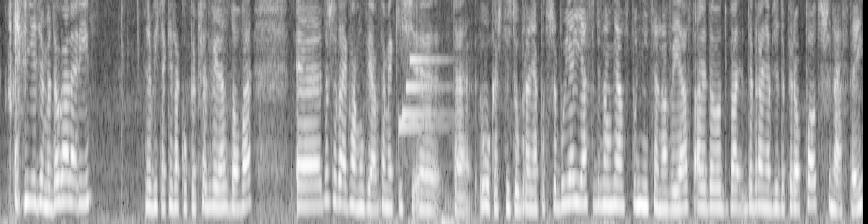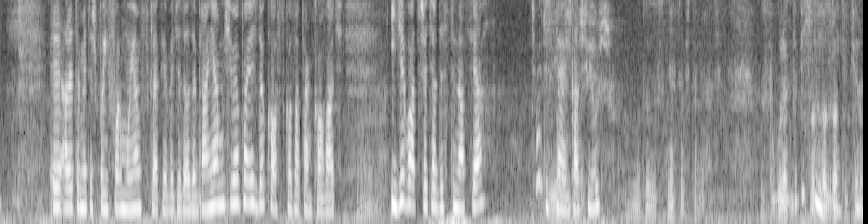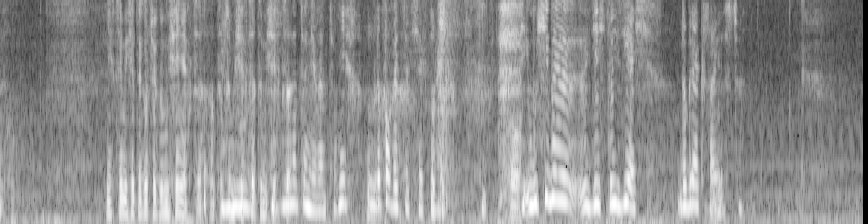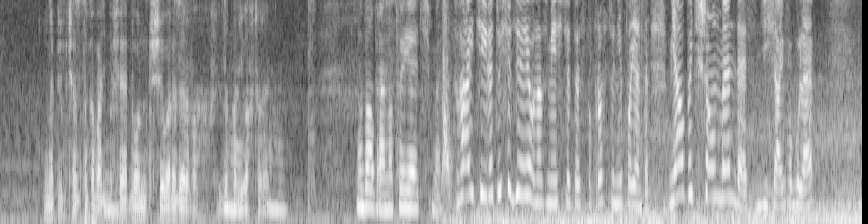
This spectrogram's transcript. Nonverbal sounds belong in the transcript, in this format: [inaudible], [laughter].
[coughs] Jedziemy do galerii, zrobić takie zakupy przedwyjazdowe. E, Zresztą tak jak wam mówiłam, tam jakiś e, te, Łukasz coś do ubrania potrzebuje i ja sobie zamówiłam spódnicę na wyjazd, ale do odebrania będzie dopiero po 13. E, Ale to mnie też poinformują, w sklepie będzie do odebrania. Musimy pojechać do Kostko zatankować. I gdzie była trzecia destynacja? Czemu ty stękasz już? No to nie chcę mi tam jechać. To jest w ogóle To byś w, nic w nie odwrotnym chce. kierunku. Nie chce mi się tego, czego mi się nie chce. A to, co mi się [laughs] chce, to mi się chce. No to nie wiem co. Niż... No. To powiedz, co ci się chce. [laughs] I musimy gdzieś coś zjeść. Do Greksa jeszcze. Najpierw trzeba zatankować, bo się włączyła rezerwa. Zapaliła wczoraj. No dobra, no to jedźmy. Słuchajcie, ile tu się dzieje u nas w mieście, to jest po prostu niepojęte. Miał być Shawn Mendes dzisiaj w ogóle,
